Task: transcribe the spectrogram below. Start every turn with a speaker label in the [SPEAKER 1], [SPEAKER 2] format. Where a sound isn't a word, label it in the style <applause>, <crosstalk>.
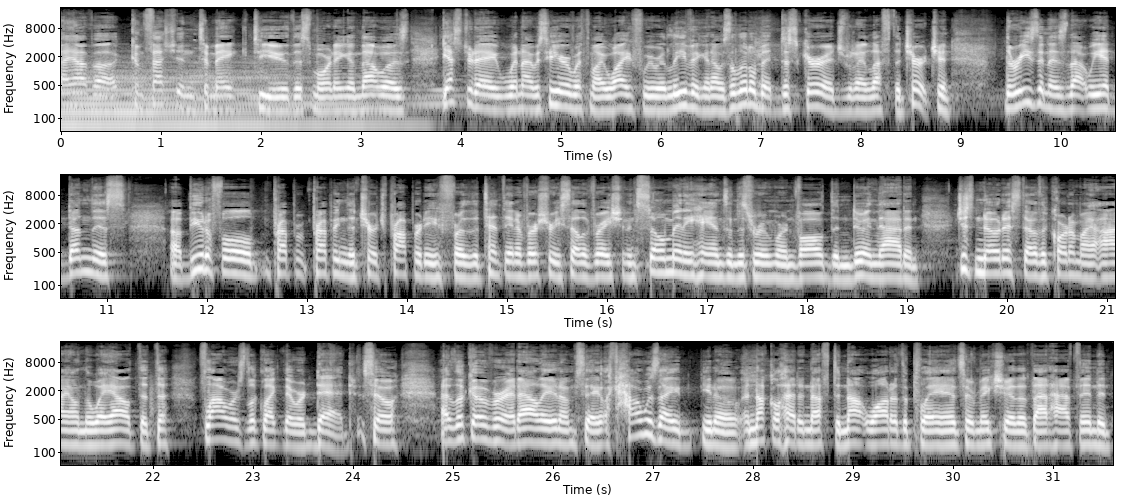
[SPEAKER 1] I have a confession to make to you this morning, and that was yesterday when I was here with my wife. We were leaving, and I was a little bit discouraged when I left the church. And the reason is that we had done this uh, beautiful prep, prepping the church property for the 10th anniversary celebration, and so many hands in this room were involved in doing that. And just noticed out of the corner of my eye on the way out that the flowers looked like they were dead. So I look over at Allie and I'm saying, like, how was I, you know, a knucklehead enough to not water the plants or make sure that that happened? And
